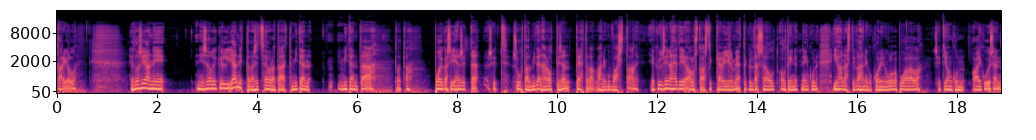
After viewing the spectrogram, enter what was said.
tarjolla. Ja tosiaan niin, niin se oli kyllä jännittävä sitten seurata, että miten, miten tämä tota, poika siihen sitten sit suhtautui, miten hän otti sen tehtävän vähän niin kuin vastaan. Ja kyllä siinä heti alusta asti kävi ilmi, että kyllä tässä oltiin nyt niin kuin ihanasti vähän niin kuin kodin ulkopuolella, sitten jonkun aikuisen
